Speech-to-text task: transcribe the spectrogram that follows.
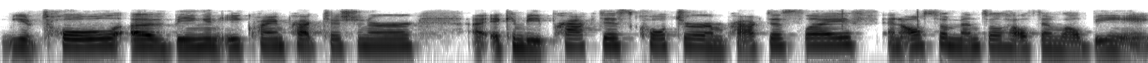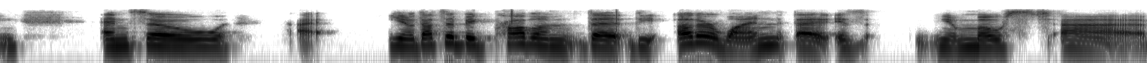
you know, toll of being an equine practitioner. Uh, it can be practice culture and practice life, and also mental health and well-being. And so, uh, you know, that's a big problem. The the other one that is you know most uh,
